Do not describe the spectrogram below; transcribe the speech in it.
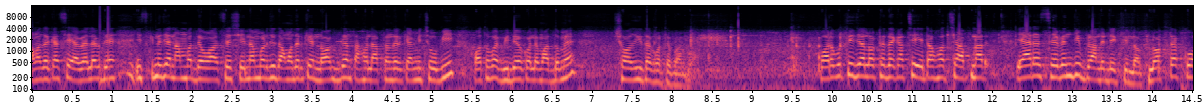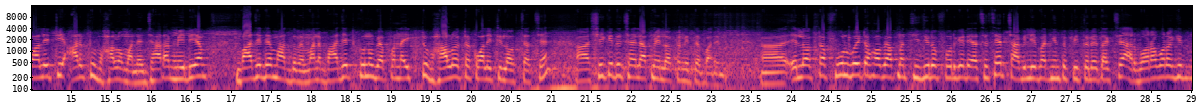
আমাদের কাছে অ্যাভেলেবেল স্ক্রিনে যে নাম্বার দেওয়া আছে, সেই নাম্বার যদি আমাদেরকে নক দেন, তাহলে আপনাদেরকে আমি ছবি অথবা ভিডিও কলের মাধ্যমে সহযোগিতা করতে পারব। পরবর্তী যে লকটা দেখাচ্ছি, এটা হচ্ছে আপনার এয়ার সেভেন জি ব্র্যান্ডেড একটি লক লকটা কোয়ালিটি আর একটু ভালো মানে যারা মিডিয়াম বাজেটের মাধ্যমে মানে বাজেট কোনো ব্যাপার না, একটু ভালো একটা কোয়ালিটি লক চাচ্ছেন সেক্ষেত্রে চাইলে আপনি এই লকটা নিতে পারেন। এই লকটা ফুল বইটা হবে আপনার থ্রি জিরো ফোর গেট এসেছে চাবি লিভার কিন্তু পিতলে থাকছে, আর কিন্তু-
